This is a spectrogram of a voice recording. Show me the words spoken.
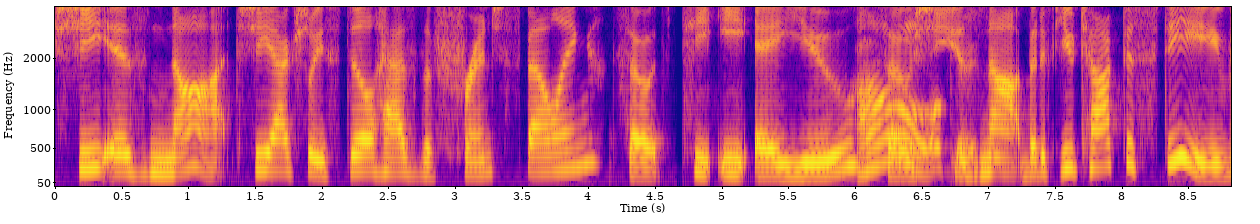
She is not. She actually still has the French spelling. So it's T E A U. Oh, so she okay. is not. But if you talk to Steve,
